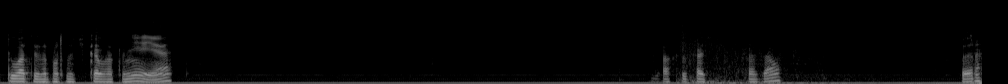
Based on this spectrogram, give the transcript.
Sytuacja za bardzo ciekawa to nie jest. Chyba się pokazał. Super.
